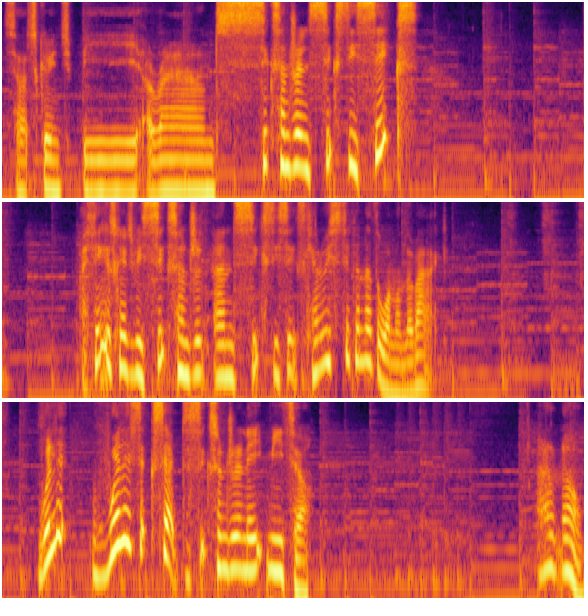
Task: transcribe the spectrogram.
So it's going to be around 666. I think it's going to be 666. Can we stick another one on the back? Will it will it accept a 608 meter? I don't know.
